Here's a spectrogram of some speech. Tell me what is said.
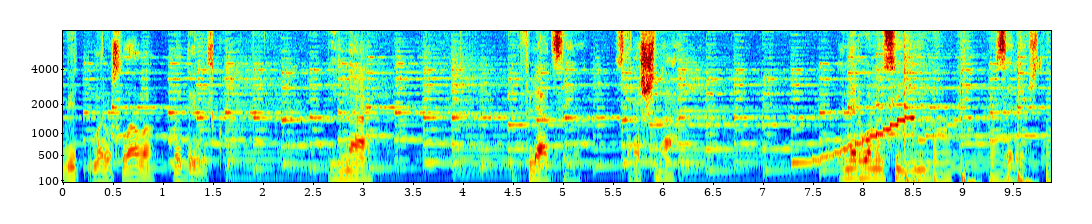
від Мирослава Мединського. Війна, інфляція страшна, енергоносії, все решта.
